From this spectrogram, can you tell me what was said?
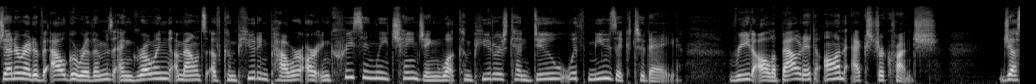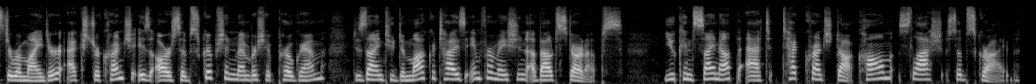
Generative algorithms and growing amounts of computing power are increasingly changing what computers can do with music today. Read all about it on Extra Crunch. Just a reminder, Extra Crunch is our subscription membership program designed to democratize information about startups. You can sign up at techcrunch.com/subscribe.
